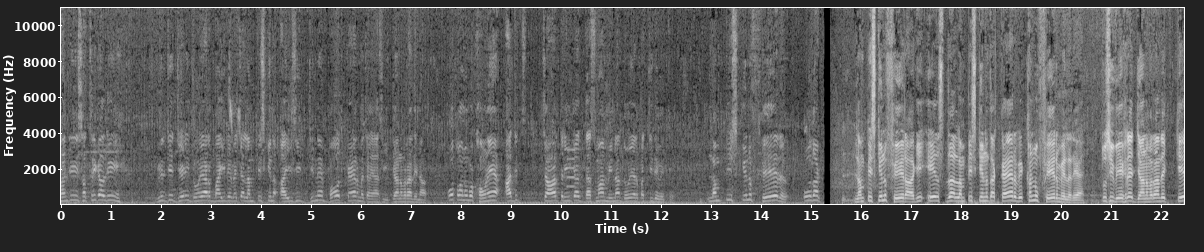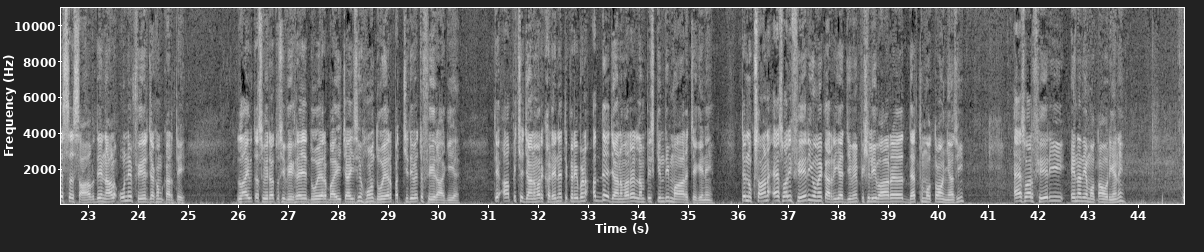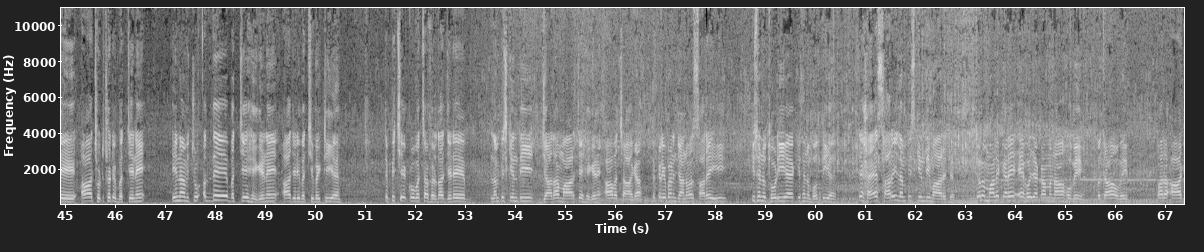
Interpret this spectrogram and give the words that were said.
ਹਾਂਜੀ ਸਤਿ ਸ੍ਰੀ ਅਕਾਲ ਜੀ ਵੀਰ ਜੀ ਜਿਹੜੀ 2022 ਦੇ ਵਿੱਚ 올림픽 ਸਕਿਨ ਆਈ ਸੀ ਜਿਨੇ ਬਹੁਤ ਕਹਿਰ ਮਚਾਇਆ ਸੀ ਜਾਨਵਰਾਂ ਦੇ ਨਾਲ ਉਹ ਤੁਹਾਨੂੰ ਵਿਖਾਉਣੇ ਆ ਅੱਜ 4 ਤਰੀਕ ਹੈ 10ਵਾਂ ਮਹੀਨਾ 2025 ਦੇ ਵਿੱਚ 올림픽 ਸਕਿਨ ਫੇਰ ਉਹਦਾ 올림픽 ਸਕਿਨ ਫੇਰ ਆ ਗਈ ਇਸ ਦਾ 올림픽 ਸਕਿਨ ਦਾ ਕਹਿਰ ਵੇਖਣ ਨੂੰ ਫੇਰ ਮਿਲ ਰਿਹਾ ਹੈ ਤੁਸੀਂ ਵੇਖ ਰਹੇ ਜਾਨਵਰਾਂ ਦੇ ਕਿਸ ਹਿਸਾਬ ਦੇ ਨਾਲ ਉਹਨੇ ਫੇਰ ਜ਼ਖਮ ਕਰਤੇ ਲਾਈਵ ਤਸਵੀਰਾਂ ਤੁਸੀਂ ਵੇਖ ਰਹੇ ਜੇ 2022 ਚ ਆਈ ਸੀ, ਹੁਣ 2025 ਦੇ ਵਿੱਚ ਫੇਰ ਆ ਗਈ ਹੈ। ਤੇ ਆ ਪਿੱਛੇ ਜਾਨਵਰ ਖੜੇ ਨੇ, ਤਕਰੀਬਨ ਅੱਧੇ ਜਾਨਵਰ ਲੰਪੀ ਦੀ ਮਾਰ ਚ ਗਏ ਨੇ। ਤੇ ਨੁਕਸਾਨ ਇਸ ਵਾਰੀ ਫੇਰ ਹੀ ਉਵੇਂ ਕਰ ਰਹੀ ਹੈ, ਜਿਵੇਂ ਪਿਛਲੀ ਵਾਰ ਡੈਥ ਮੌਤਾਂ ਹੋਈਆਂ ਸੀ। ਇਸ ਵਾਰ ਫੇਰ ਹੀ ਇਹਨਾਂ ਦੀਆਂ ਮੌਤਾਂ ਹੋ ਰਹੀਆਂ ਨੇ। ਤੇ ਆ ਛੋਟੇ ਛੋਟੇ ਬੱਚੇ ਨੇ, ਇਹਨਾਂ ਵਿੱਚੋਂ ਅੱਧੇ ਬੱਚੇ ਹੈਗੇ ਨੇ ਆ ਜਿਹੜੀ ਬੱਚੀ ਬੈਠੀ ਹੈ। ਤੇ ਪਿੱਛੇ ਇੱਕੋ ਬੱਚਾ ਫਿਰਦਾ, ਜਿਹੜੇ ਲੰਪੀ ਸਕਿਨ ਦੀ ਜ਼ਿਆਦਾ ਮਾਰ 'ਚ ਹੈਗੇ ਨੇ ਆ ਬੱਚਾ ਆ ਗਿਆ। ਤਕਰੀਬਨ ਜਾਨਵਰ ਸਾਰੇ ਹੀ ਕਿਸੇ ਨੂੰ ਥੋੜੀ ਹੈ, ਕਿਸੇ ਨੂੰ ਬਹੁਤੀ ਹੈ। ਤੇ ਹੈ ਸਾਰੇ ਲੰਪੀ ਸਕਿਨ ਦੀ ਮਾਰ 'ਚ। ਚਲੋ ਮਾਲਕ ਕਰੇ, ਇਹੋ ਜਿਹਾ ਕੰਮ ਨਾ ਹੋਵੇ, ਬਚਾਅ ਹੋਵੇ, ਪਰ ਆ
